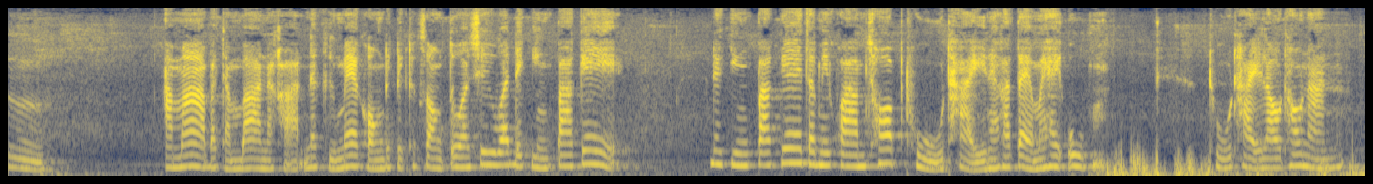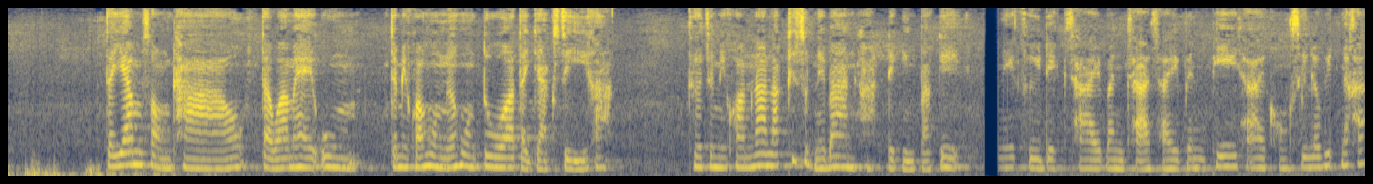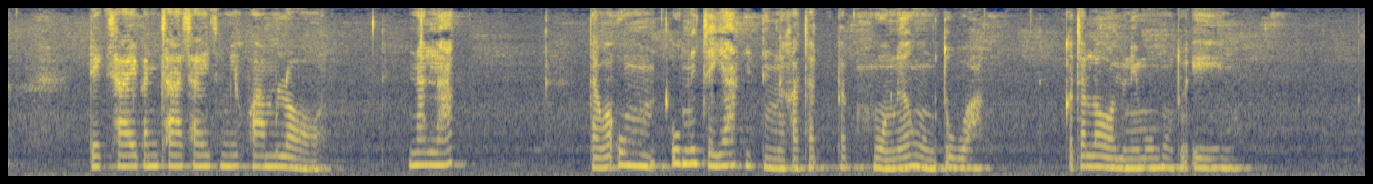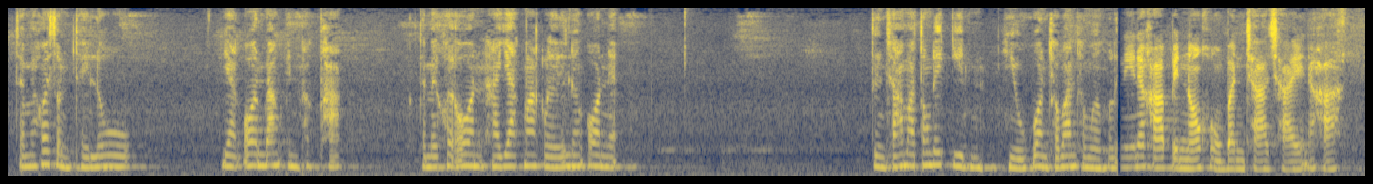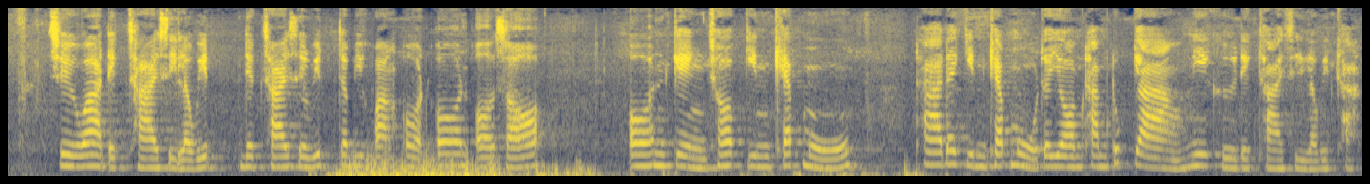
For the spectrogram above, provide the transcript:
คืออาม่าประจำบ้านนะคะนั่นคือแม่ของเด็กๆ ทั้งสองตัวชื่อว่าเด็กหญิงปาเก้ เด็กหญิงปาเก้จะมีความชอบถูไถนะคะ แต่ไม่ให้อุ้ม ถูไถเราเท่านั้น จะย่ำสองเท้า แต่ว่าไม่ให้อุ้ม จะมีความห่วงเนื้อห่วงตัวแต่อยากสีค่ะ เธอจะมีความน่ารักที่สุดในบ้านค่ะ เด็กหญิงปาเก้ นี่คือเด็กชายบัญชาชัยเป็นพี่ชายของศิลวิทย์นะคะ เด็กชายบัญชาชัยจะมีความหล่อ น่ารัก แต่ว่าอุ้ม อุ้มนี่จะยากนิดนึงนะคะ จะแบบห่วงเนื้อห่วงตัว ก็จะรออยู่ในมุมของตัวเอง จะไม่ค่อยสนใจโลก อยากอ้อนบ้างเป็นพักๆ แต่ไม่ค่อยอ้อน หายากมากเลยเรื่องอ้อนเนี่ย ตื่นเช้ามาต้องได้กิน หิวก่อนชาวบ้านชาวเมืองเขาเลยนี่นะคะ เป็นน้องของบัญชาชัยนะคะ ชื่อว่าเด็กชายศิลวิทย์ เด็กชายศิลวิทย์จะมีความอดอ้อนออซออ้อนเก่งชอบกินแคบหมู ถ้าได้กินแคบหมูจะยอมทำทุกอย่าง นี่คือเด็กชายศิลวิทย์ค่ะ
